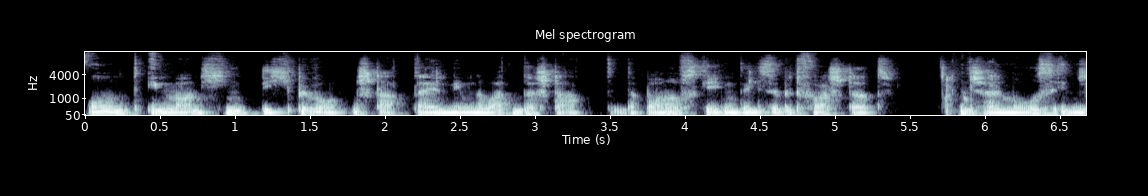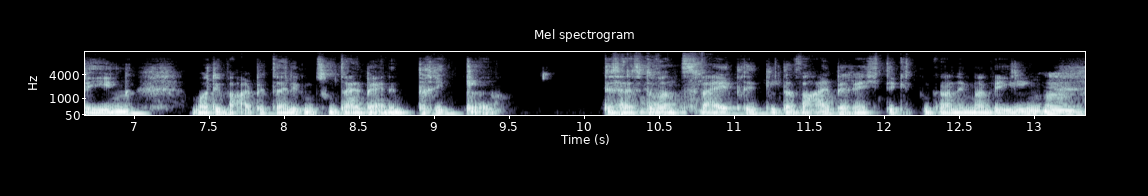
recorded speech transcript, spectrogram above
Und in manchen dicht bewohnten Stadtteilen im Norden der Stadt, in der Bahnhofsgegend Elisabeth Vorstadt, in Schalmoos, in Lehn, war die Wahlbeteiligung zum Teil bei einem Drittel. Das heißt, da waren zwei Drittel der Wahlberechtigten gar nicht mehr wählen, mhm.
